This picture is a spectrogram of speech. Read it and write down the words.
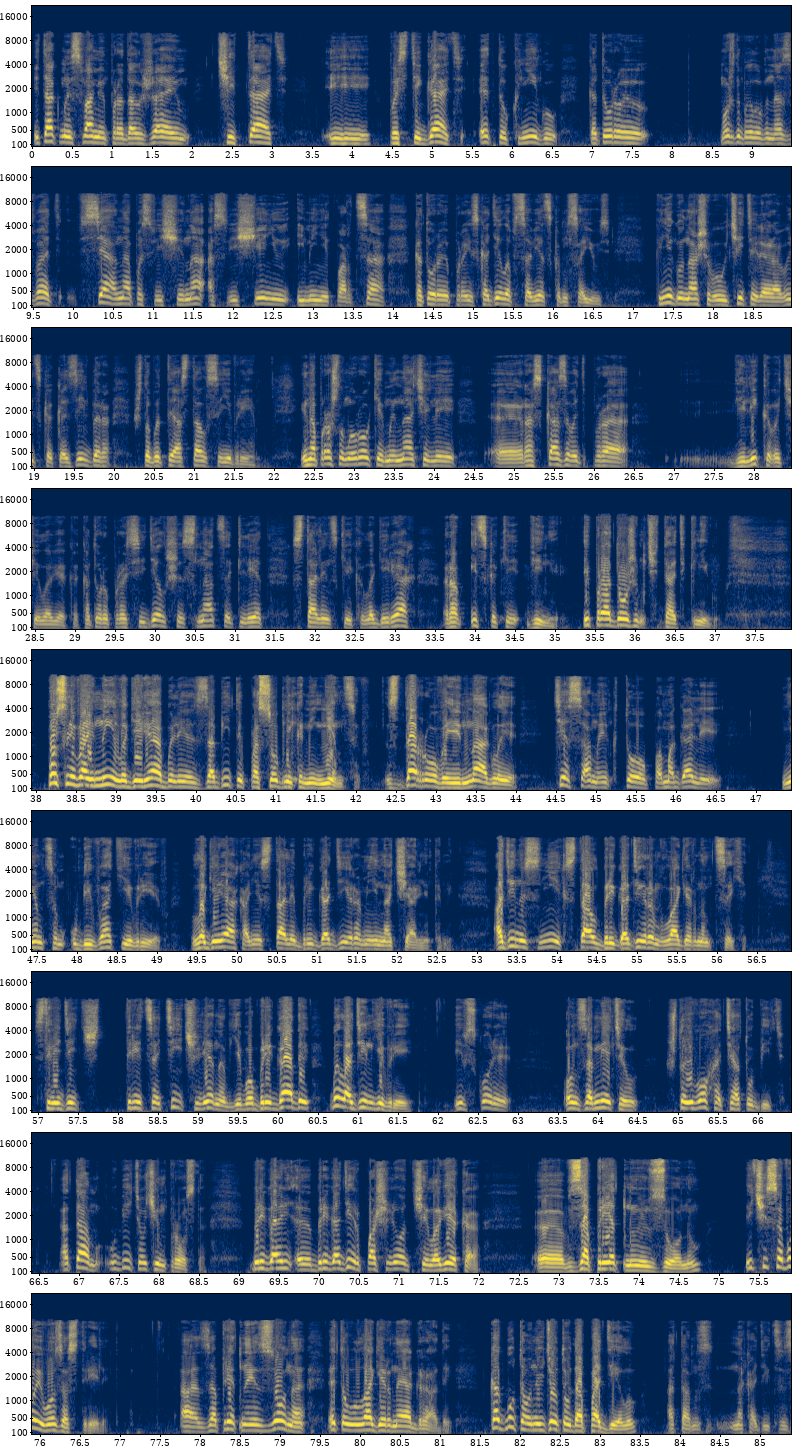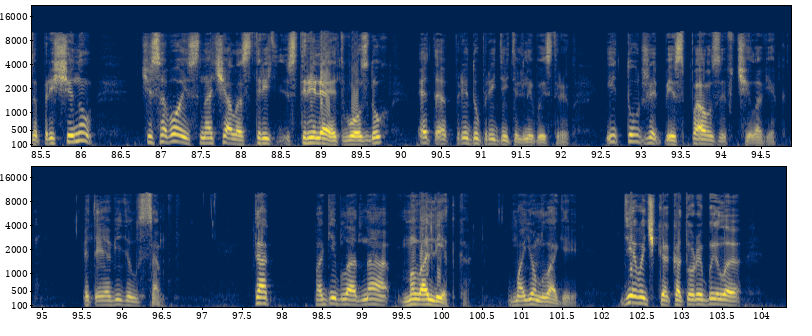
Итак, мы с вами продолжаем читать и постигать эту книгу, которую можно было бы назвать, вся она посвящена освящению имени Творца, которое происходило в Советском Союзе. Книгу нашего учителя Равыцка Казильбера «Чтобы ты остался евреем». И на прошлом уроке мы начали э, рассказывать про великого человека, который просидел 16 лет в сталинских лагерях Рав Ицкаке Винере. И продолжим читать книгу. После войны лагеря были забиты пособниками немцев. Здоровые и наглые, те самые, кто помогали немцам убивать евреев. В лагерях они стали бригадирами и начальниками. Один из них стал бригадиром в лагерном цехе. Среди 30 членов его бригады был один еврей. И вскоре он заметил, что его хотят убить. А там убить очень просто. Э, бригадир пошлет человека э, в запретную зону, и часовой его застрелит. А запретная зона – это у лагерной ограды. Как будто он идет туда по делу, а там находиться запрещено. Часовой сначала стреляет воздух, это предупредительный выстрел, и тут же без паузы в человека. Это я видел сам – так погибла одна малолетка в моем лагере. Девочка, которой было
